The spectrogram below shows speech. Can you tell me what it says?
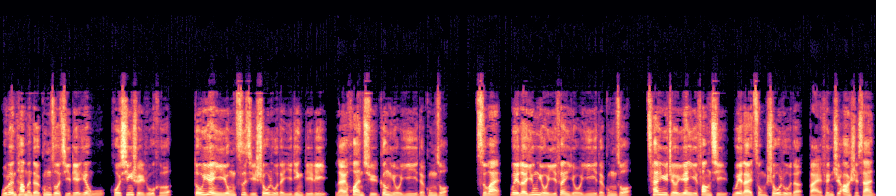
无论他们的工作级别、任务或薪水如何，都愿意用自己收入的一定比例来换取更有意义的工作。此外，为了拥有一份有意义的工作，参与者愿意放弃未来总收入的百分之二十三。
